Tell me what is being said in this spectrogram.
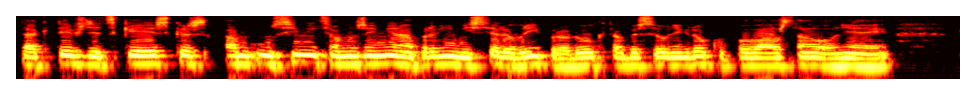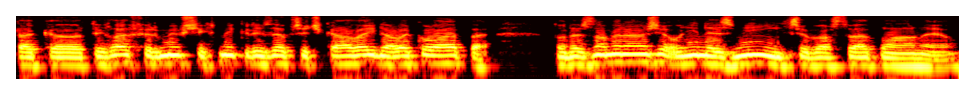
tak ty vždycky skrz, a musí mít samozřejmě na prvním místě dobrý produkt, aby se ho někdo kupoval, stál o něj, tak eh, tyhle firmy všechny krize přečkávají daleko lépe. To neznamená, že oni nezmění třeba své plány, jo.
